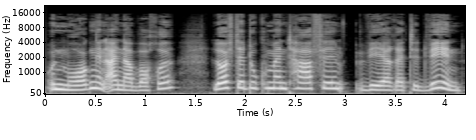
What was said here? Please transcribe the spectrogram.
Und morgen in einer Woche läuft der Dokumentarfilm Wer rettet wen?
